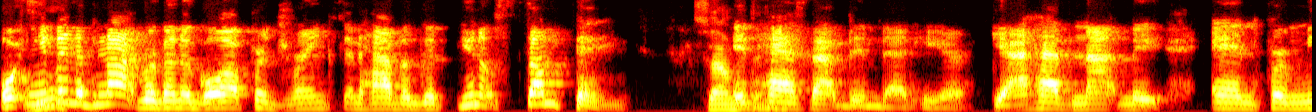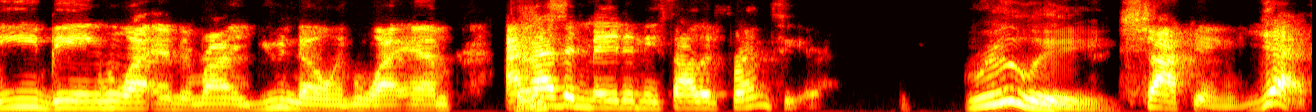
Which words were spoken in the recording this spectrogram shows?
Or even if not, we're going to go out for drinks and have a good, you know, something. Something. It has not been that here. Yeah, I have not made, and for me being who I am, and Rian, you know and who I am, I haven't made any solid friends here. Really? Shocking. Yes.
